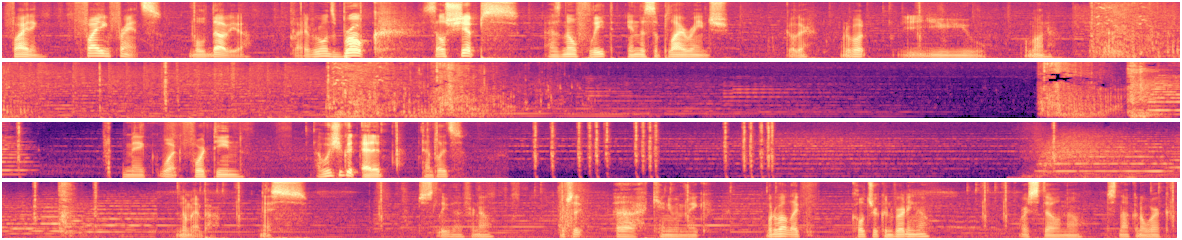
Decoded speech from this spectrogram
Fighting. Fighting France. Moldavia. God, everyone's broke. Sell ships. Has no fleet in the supply range. Go there. What about you? you? Hold on. 14? I wish you could edit templates. No manpower. Nice. Just leave that for now. Actually, uh, can't even make... What about, like, culture converting now? Or still, no. It's not gonna work.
